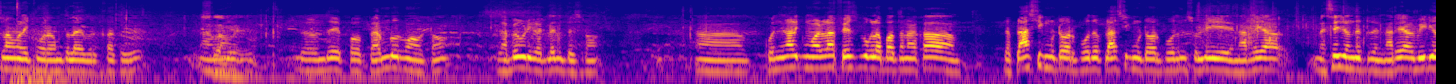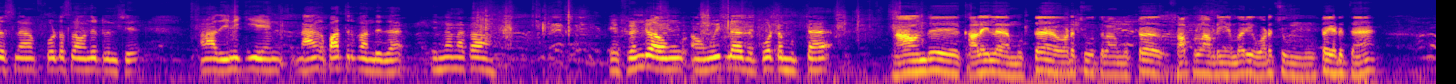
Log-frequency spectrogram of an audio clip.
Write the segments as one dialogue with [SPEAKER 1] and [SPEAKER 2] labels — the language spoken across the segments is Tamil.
[SPEAKER 1] அஸ்ஸலாமு அலைக்கும் வரமத்துல்லாஹி வபரகாத்துஹு. நான் வந்து இது வந்து இப்போ பெரம்பலூர் மாவட்டம் லபகுடி காட்டிலேருந்து பேசுகிறோம் கொஞ்ச நாளைக்கு முன்னாடிலாம் ஃபேஸ்புக்கில் பார்த்தோன்னாக்கா இந்த பிளாஸ்டிக் முட்டை வரப்போகுது பிளாஸ்டிக் முட்டை வரப்போகுதுன்னு சொல்லி நிறையா மெசேஜ் வந்துட்டு நிறையா வீடியோஸ்லாம் ஃபோட்டோஸ்லாம் வந்துட்டு இருந்துச்சு. ஆனால் அது இன்னைக்கு நாங்கள் பார்த்துருக்கோம் அந்த இதை. என்னன்னாக்கா என் ஃப்ரெண்டு அவங்க அவங்க வீட்டில் அந்த போட்ட முட்டை.
[SPEAKER 2] நான் வந்து காலையில முட்டை உடைச்சு ஊத்தலாம் முட்டை சாப்பிடலாம் அப்படிங்கிற மாதிரி உடைச்சு முட்டை எடுத்தேன்.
